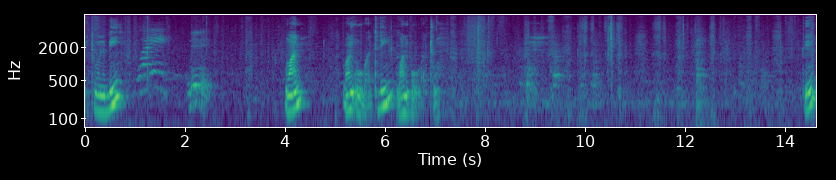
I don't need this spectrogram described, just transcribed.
it will be 1 1 over 3 1 over 2 okay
